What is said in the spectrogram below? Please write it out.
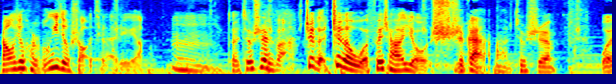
然后就很容易就烧起来这个样，嗯，对，就是对吧？这个这个我非常有实感啊，就是我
